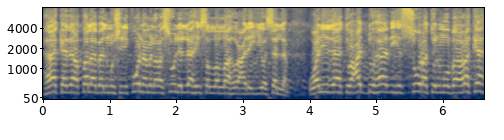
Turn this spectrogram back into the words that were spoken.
هكذا طلب المشركون من رسول الله صلى الله عليه وسلم. ولذا تعد هذه السورة المباركة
